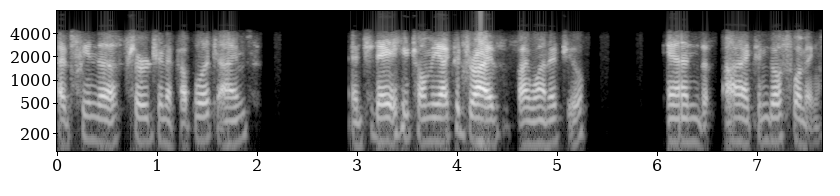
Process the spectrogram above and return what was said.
I've seen the surgeon a couple of times. And today he told me I could drive if I wanted to. And I can go swimming.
